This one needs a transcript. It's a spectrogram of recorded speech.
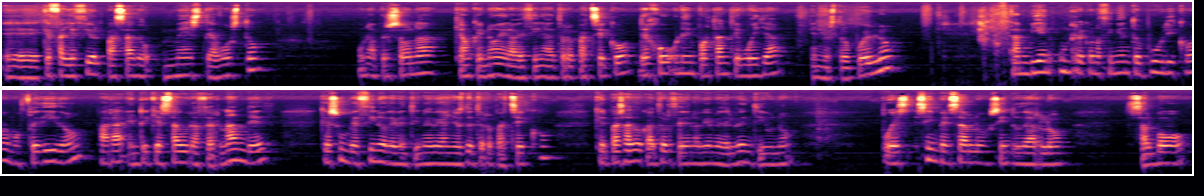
eh, que falleció el pasado mes de agosto. Una persona que, aunque no era vecina de Torre Pacheco, dejó una importante huella en nuestro pueblo también un reconocimiento público hemos pedido para Enrique Saura Fernández, que es un vecino de 29 años de Torre Pacheco, que el pasado 14 de noviembre del 21, pues sin pensarlo, sin dudarlo, salvó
